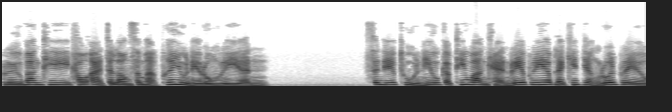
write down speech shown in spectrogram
หรือบางทีเขาอาจจะลองสมัครเพื่ออยู่ในโรงเรียนสเนปถูนิ้วกับที่วางแขนเรียบๆและคิดอย่างรวดเร็ว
